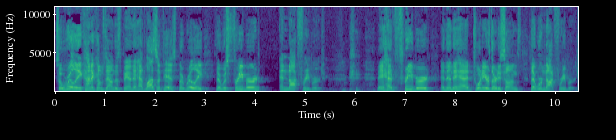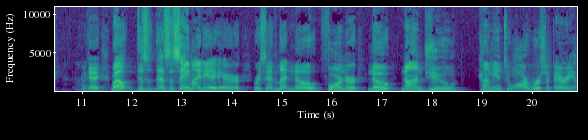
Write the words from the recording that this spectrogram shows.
So really, it kind of comes down to this band that had lots of hits, but really, there was Freebird and not Freebird. they had Freebird, and then they had 20 or 30 songs that were not Freebird. Okay? Well, this is, that's the same idea here, where it said, Let no foreigner, no non Jew come into our worship area.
